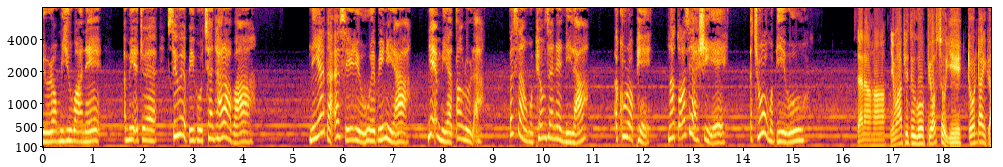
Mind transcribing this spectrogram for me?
တွေတော့မယူပါနဲ့အမေအတွက်စေးဝယ်ပေးဖို့ခြံထားတာပါနေရတာအက်ဆေးတွေကိုဝယ်ပေးနေတာ ညစ်အမေကတောက်လို့လားပတ်စံကိုမဖြုံးစမ်းတဲ့နေလားအခုတော့ဖေငါသွားစရာရှိရဲ့အချိုးကိုမပြေဘူးဇန္နာဟာညီမဖြစ်သူကိုပြောဆိုရင်တွန်းတိုက်က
